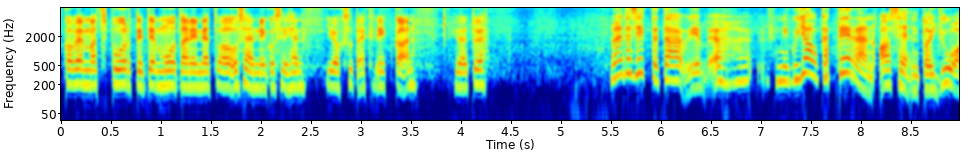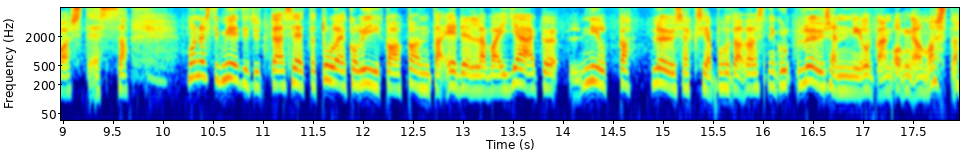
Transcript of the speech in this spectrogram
kovemmat spurtit ja muuta, niin ne tuo usein niinku siihen juoksutekniikkaan hyötyä. No entä sitten tämä äh, niin kuin jalkaterän asento juostessa? Monesti mietityttää se, että tuleeko liikaa kanta edellä vai jääkö nilkka löysäksi ja puhutaan tällaista niin löysän nilkan ongelmasta.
